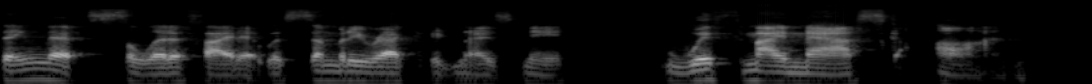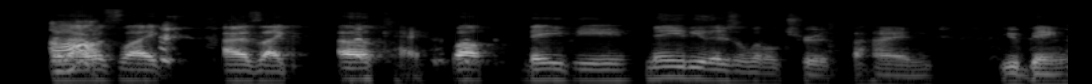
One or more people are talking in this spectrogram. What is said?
thing that solidified it was somebody recognized me with my mask on, and I Oh. was like, I was like, okay, well, maybe, maybe there's a little truth behind you being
